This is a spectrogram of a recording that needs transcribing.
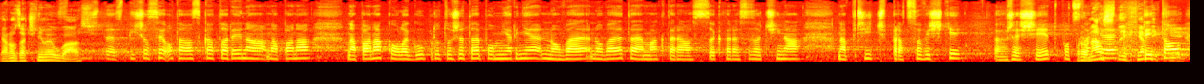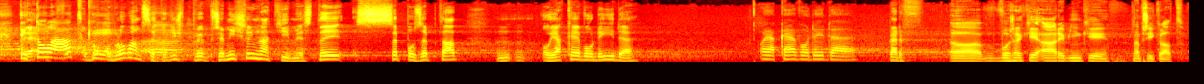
Jano, začněme u vás. To je spíš asi otázka tady na, na, pana, na pana kolegu, protože to je poměrně nové, nové téma, která se, které se začíná napříč pracovišti eh, řešit. V podstatě Pro nás tyto, tyto látky... Omlouvám se, totiž přemýšlím nad tím, jestli se pozeptat, o jaké vody jde. O jaké vody jde? Perf, uh, o řeky a rybníky například.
